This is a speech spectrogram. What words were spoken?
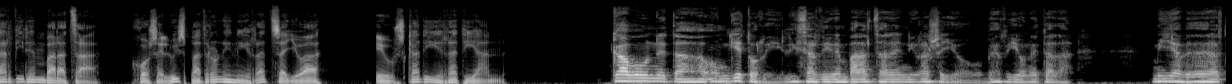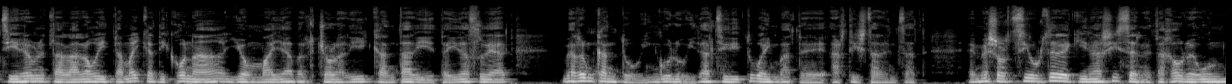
Lizardiren baratza, Jose Luis Padronen irratzaioa, Euskadi irratian. Gabon eta ongietorri Lizardiren baratzaren irratzaio berri honetara. Mila bederatzi ireun eta larogei tamaikatik ona, Jon Maia bertsolari, kantari eta idazleak berreun kantu inguru idatzi ditu hainbat eh, artistarentzat. Hemesortzi urterekin hasi zen eta gaur egun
